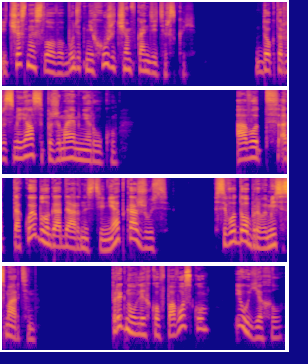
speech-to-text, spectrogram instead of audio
и, честное слово, будет не хуже, чем в кондитерской. Доктор рассмеялся, пожимая мне руку. А вот от такой благодарности не откажусь. Всего доброго, миссис Мартин. Прыгнул легко в повозку и уехал,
